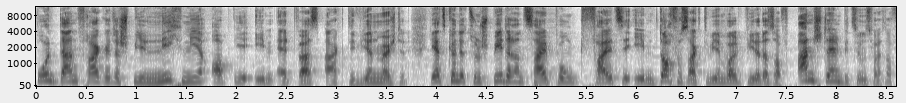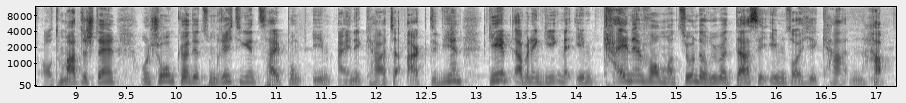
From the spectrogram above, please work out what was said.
und dann fragt euch das Spiel nicht mehr, ob ihr eben etwas aktivieren möchtet. Jetzt könnt ihr zum späteren Zeitpunkt, falls ihr eben doch was aktivieren wollt, wieder das auf anstellen bzw. auf automatisch stellen und schon könnt ihr zum richtigen Zeitpunkt eben eine Karte aktivieren, gebt aber den Gegner eben keine Information darüber, dass ihr eben solche Karten habt.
